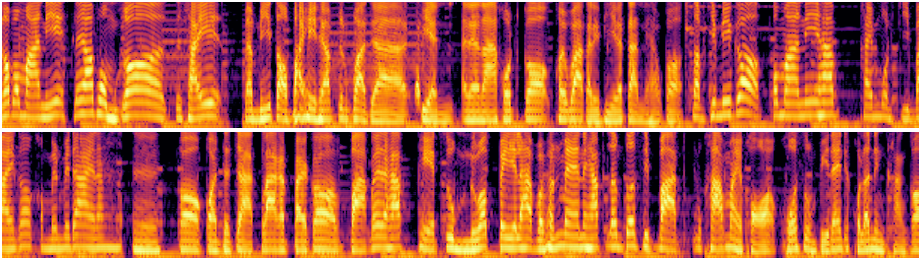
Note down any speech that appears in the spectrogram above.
ก็ประมาณนี้นะครับผมก็จะใช้แบบนี้ต่อไปนะครับจนกว่าจะเปลี่ยนอนาคตก็ค่อยว่ากันอีกทีแล้วกันนะครับก็สับคลิปนี้ก็ประมาณนี้ครับ ใครหมดกี่ใบก็คอมเมนต์ไม่ได้นะ เออ ก็ก่อนจะจากลากันไปก็ฝากด้วยนะครับ เพจสุ่มหรือว่าเปย์รหัสวันพันแมนนะครับ เริ่มต้น 10 บาท ลูกค้าใหม่ขอโค้ดสุ่มฟรีได้คนละหนึ่งครั้งก็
